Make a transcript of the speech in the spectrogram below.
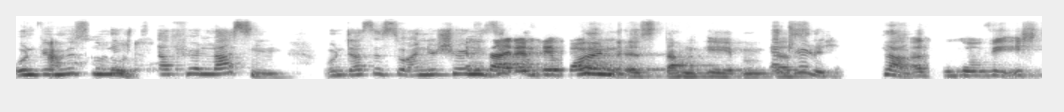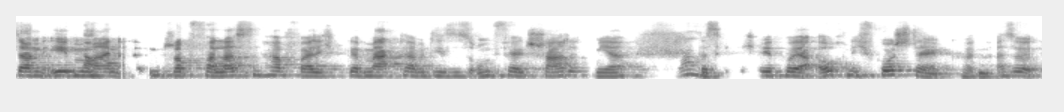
Und wir Absolut. müssen nichts dafür lassen. Und das ist so eine schöne Es sei denn, wir wollen es dann eben. Natürlich, klar. Also so wie ich dann eben klar. meinen alten Job verlassen habe, weil ich gemerkt habe, dieses Umfeld schadet mir. Ja. Das hätte ich mir vorher auch nicht vorstellen können. Also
